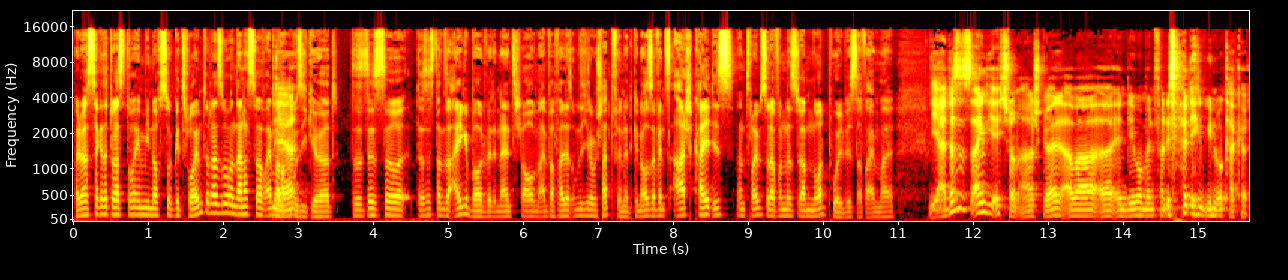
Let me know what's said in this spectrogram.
Weil du hast ja gesagt, du hast doch irgendwie noch so geträumt oder so und dann hast du auf einmal ja. Rockmusik gehört. Das ist, das ist so, dass es dann so eingebaut wird in deinen Traum, einfach weil das um dich herum stattfindet. Genauso wenn es arschkalt ist, dann träumst du davon, dass du am Nordpol bist auf einmal. Ja, das ist eigentlich echt schon arschgeil, aber äh, in dem Moment fand ich es halt irgendwie nur kacke.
